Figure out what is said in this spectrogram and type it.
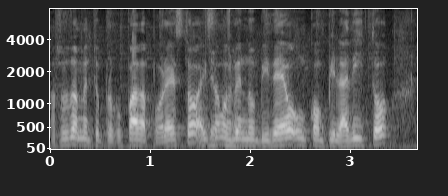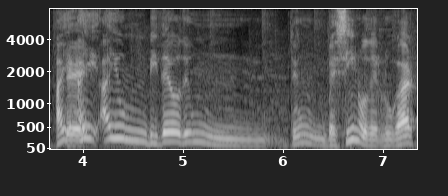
absolutamente preocupada por esto. Ahí estamos viendo un video, un compiladito. Hay, hay, un video de un, de un, vecino del lugar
